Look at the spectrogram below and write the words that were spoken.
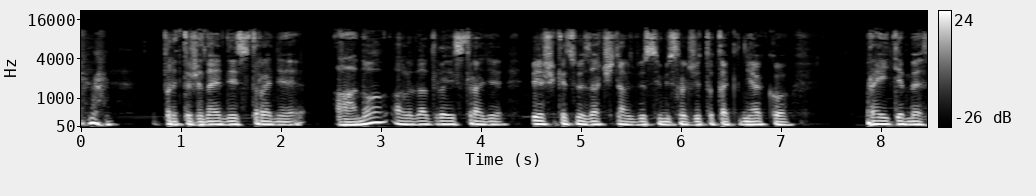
pretože na jednej strane áno, ale na druhej strane, vieš, keď sme začínali, sme si mysleli, že to tak nejako prejdeme e,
